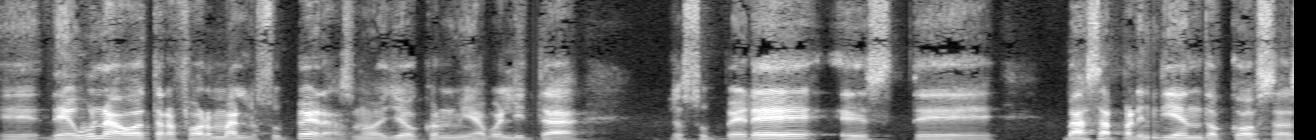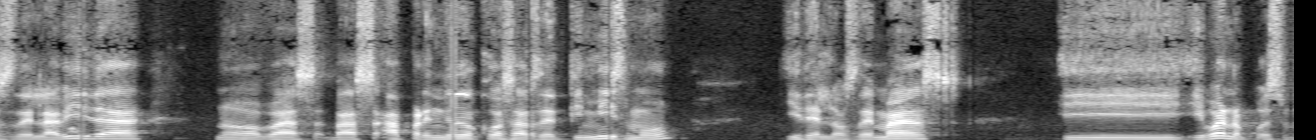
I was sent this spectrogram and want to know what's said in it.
eh, de una u otra forma, lo superas, ¿no? Yo con mi abuelita lo superé, este, vas aprendiendo cosas de la vida, ¿no? Vas, vas aprendiendo cosas de ti mismo y de los demás. Y, bueno, pues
